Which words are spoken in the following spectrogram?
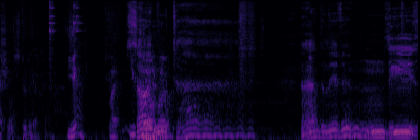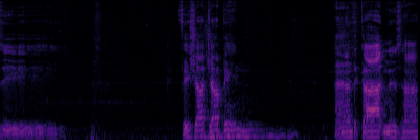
Professional studio. Yeah, but you could. if you- Summertime and the living's easy. Fish are jumping and the cotton is high.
